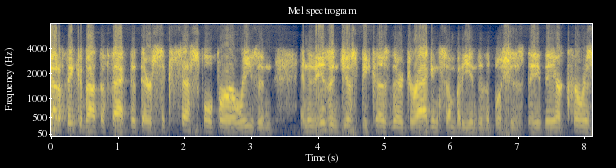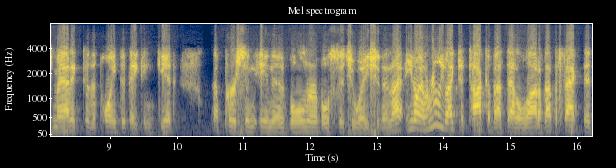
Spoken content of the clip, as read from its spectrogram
got to think about the fact that they're successful for a reason, and it isn't just because they're dragging somebody into the bushes. They they are charismatic to the point that they can get a person in a vulnerable situation. And I, you know, I really like to talk about that a lot about the fact that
